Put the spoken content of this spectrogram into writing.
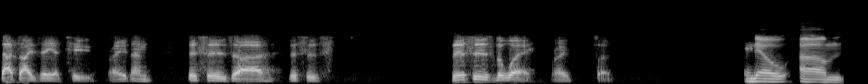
that's Isaiah 2, right? And this is, uh, this is, this is the way, right? You know, um,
